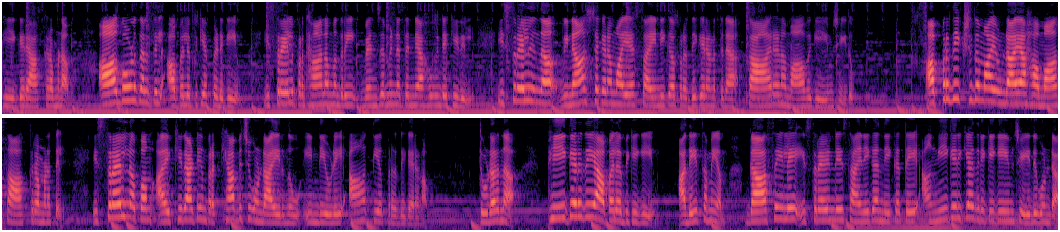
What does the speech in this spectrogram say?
ഭീകരാക്രമണം ആഗോളതലത്തിൽ അപലപിക്കപ്പെടുകയും ഇസ്രായേൽ പ്രധാനമന്ത്രി ബെഞ്ചമിൻ നെത്തന്യാഹുവിന്റെ കീഴിൽ ഇസ്രായേലിൽ നിന്ന് വിനാശകരമായ സൈനിക പ്രതികരണത്തിന് കാരണമാവുകയും ചെയ്തു. അപ്രതീക്ഷിതമായുണ്ടായ ഹമാസ് ആക്രമണത്തിൽ ഇസ്രായേലിനൊപ്പം ഐക്യദാർഢ്യം പ്രഖ്യാപിച്ചുകൊണ്ടായിരുന്നു ഇന്ത്യയുടെ ആദ്യ പ്രതികരണം. തുടർന്ന് ഭീകരതയെ അപലപിക്കുകയും അതേസമയം ഗാസയിലെ ഇസ്രായേലിന്റെ സൈനിക നീക്കത്തെ അംഗീകരിക്കാതിരിക്കുകയും ചെയ്തുകൊണ്ട്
